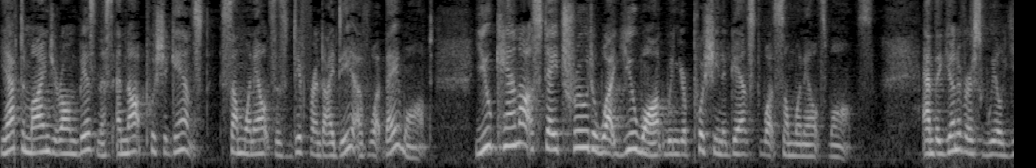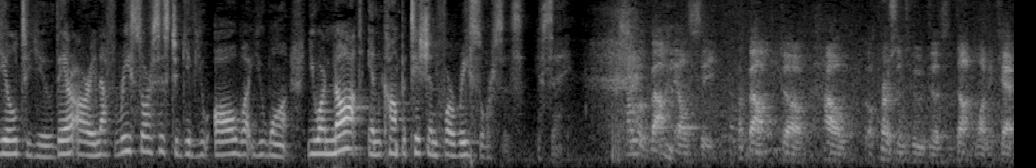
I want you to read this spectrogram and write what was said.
you have to mind your own business and not push against someone else's different idea of what they want, you cannot stay true to what you want when you're pushing against what someone else wants. And the universe will yield to you. There are enough resources to give you all what you want. You are not in competition for resources, you say. Tell me about Elsie, about uh, how a person who does not want a cat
